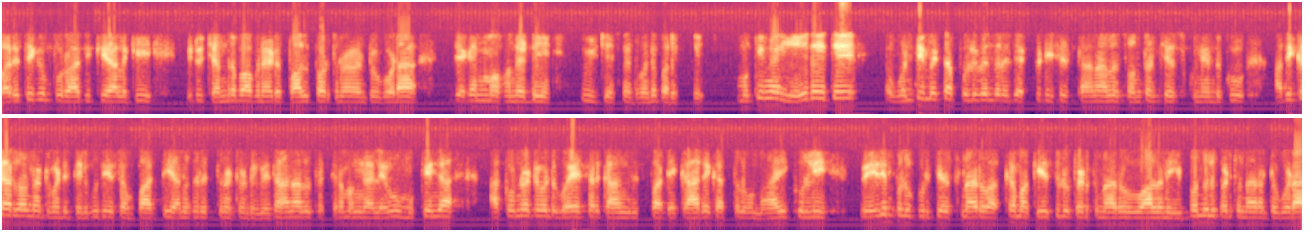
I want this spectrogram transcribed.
బరితెగింపు రాజకీయాలకి ఇటు చంద్రబాబు నాయుడు పాల్పడుతున్నాడంటూ కూడా జగన్మోహన్ రెడ్డి ట్వీట్ చేసినటువంటి పరిస్థితి. ముఖ్యంగా ఏదైతే ఒంటిమిట్ట పులివెందుల జడ్పీటీసీ స్థానాలను సొంతం చేసుకునేందుకు అధికారంలో ఉన్నటువంటి తెలుగుదేశం పార్టీ అనుసరిస్తున్నటువంటి విధానాలు సక్రమంగా లేవు. ముఖ్యంగా అక్కడ ఉన్నటువంటి వైఎస్ఆర్ కాంగ్రెస్ పార్టీ కార్యకర్తలు నాయకుల్ని వేధింపులు గురి చేస్తున్నారు అక్రమ కేసులు పెడుతున్నారు వాళ్ళని ఇబ్బందులు పెడుతున్నారంటూ కూడా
